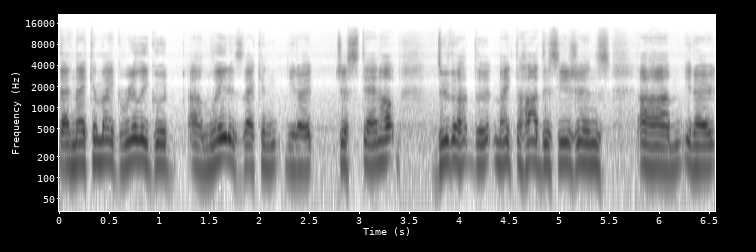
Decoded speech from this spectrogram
and they can make really good um, leaders. They can, you know, just stand up, do the, the make the hard decisions, um, you know,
